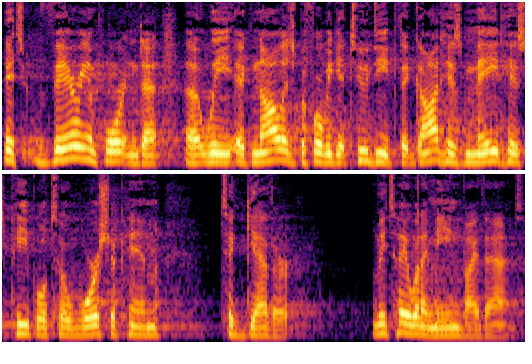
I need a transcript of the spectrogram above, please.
It's very important that uh, we acknowledge before we get too deep that God has made his people to worship him together. Let me tell you what I mean by that.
